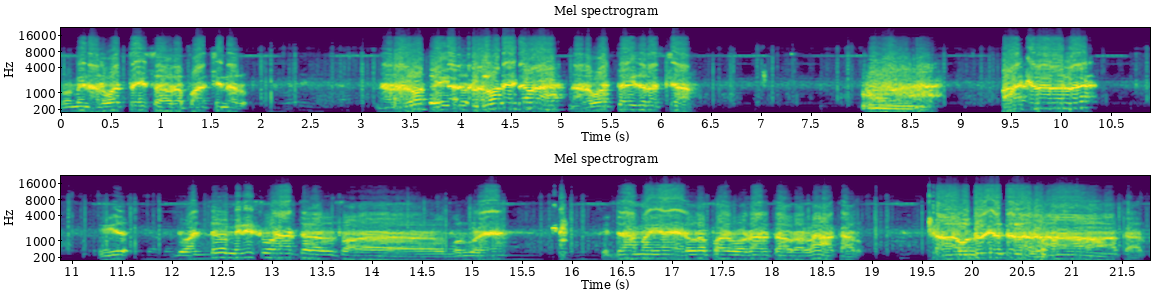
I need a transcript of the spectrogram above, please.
ಸ್ವಾಮಿ ನಲವತ್ತೈದು ಸಾವಿರ ಫಾರ್ಚುನರು ನಲವತ್ತೈದು ಸಾವಿರ? ನಲವತ್ತೈದು ಲಕ್ಷ. ಫಾರ್ಚುನರ್ ಅಂದ್ರೆ ದೊಡ್ಡ ಮಿನಿಸ್ಟರ್ ಓಡಾಡ್ತಾರಲ್ಲ ಗುರುಗಳೇ. ಸಿದ್ದರಾಮಯ್ಯ ಯಡಿಯೂರಪ್ಪ ಓಡಾಡ್ತಾವ್ರಲ್ಲ ಆ ಕಾರು. ಉದ್ಯೋಗ ಇರ್ತಲ್ಲ ಅದು? ಹಾ ಆ ಕಾರು.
